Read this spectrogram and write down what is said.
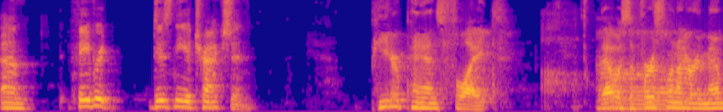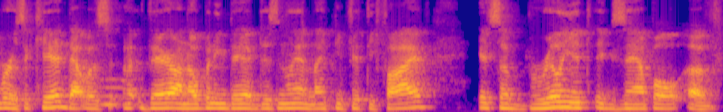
Um, favorite Disney attraction? Peter Pan's Flight. That was the first one I oh. remember as a kid. That was uh, there on opening day of Disneyland in 1955. It's a brilliant example of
